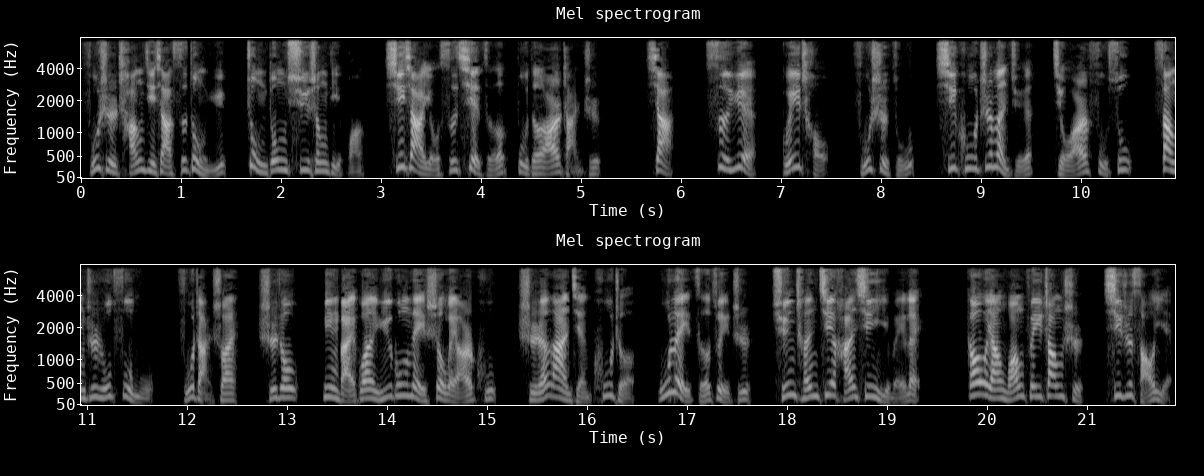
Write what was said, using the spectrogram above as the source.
服侍长记下司动于仲东虚生帝皇，西下有司窃责，不得而斩之。夏四月癸丑，服侍卒，西哭之闷绝，久而复苏，丧之如父母。服斩衰。十州命百官于宫内设位而哭，使人暗检哭者，无泪则罪之。群臣皆寒心以为泪。高阳王妃张氏，羲之嫂也，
